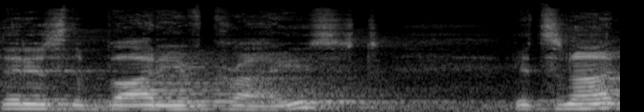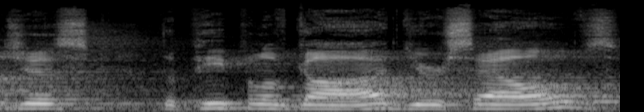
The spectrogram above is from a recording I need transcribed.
that is the body of Christ. It's not just the people of God, yourselves.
